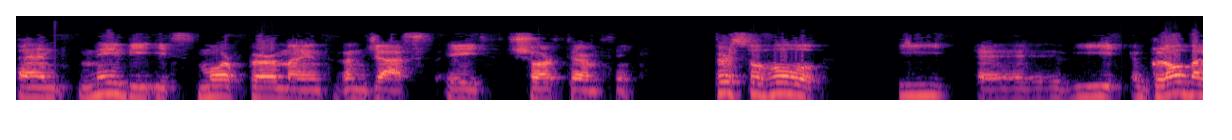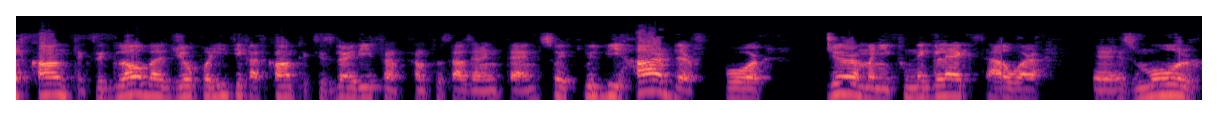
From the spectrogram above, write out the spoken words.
And maybe it's more permanent than just a short-term thing. First of all, the uh, the global context, the global geopolitical context is very different from 2010. So it will be harder for Germany to neglect our uh, small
